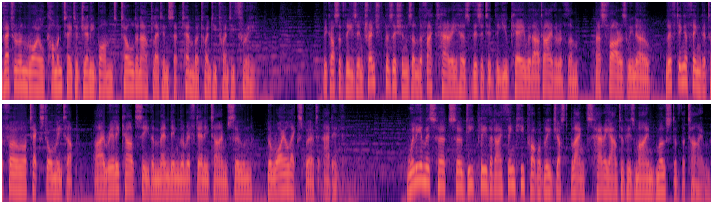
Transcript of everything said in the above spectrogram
veteran royal commentator Jennie Bond told an outlet in September 2023. Because of these entrenched positions and the fact Harry has visited the UK without either of them, as far as we know, lifting a finger to phone or text or meet up, I really can't see them mending the rift anytime soon, the royal expert added. William is hurt so deeply that I think he probably just blanks Harry out of his mind most of the time.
